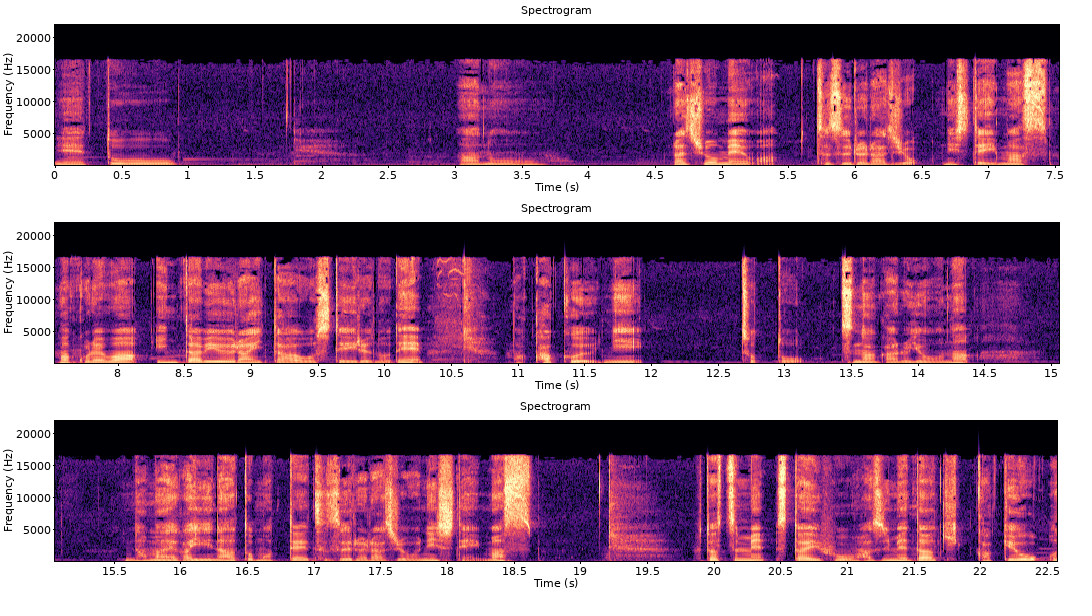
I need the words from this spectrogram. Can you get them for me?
えっ、ー、とあのラジオ名はつづるラジオにしています。まあ、これはインタビューライターをしているので、まあ、書くにちょっとつながるような名前がいいなと思ってつづるラジオにしています。2つ目スタイフを始めたきっかけを教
